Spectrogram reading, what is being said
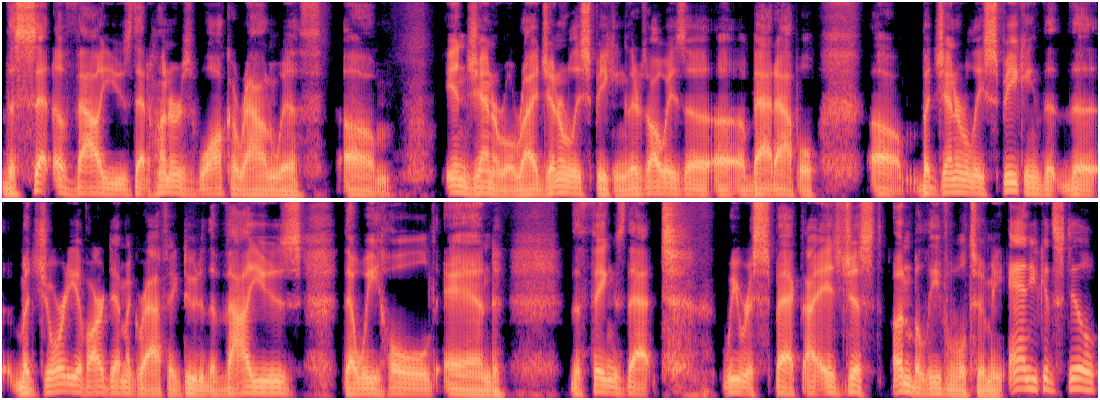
the set of values that hunters walk around with um, in general, right? Generally speaking, there's always a, a bad apple. Um, but generally speaking, the, the majority of our demographic, due to the values that we hold and the things that we respect. It's just unbelievable to me. And you can still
